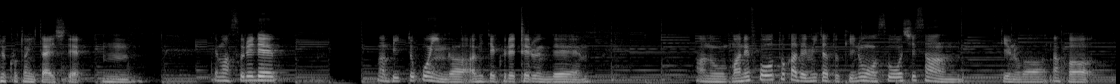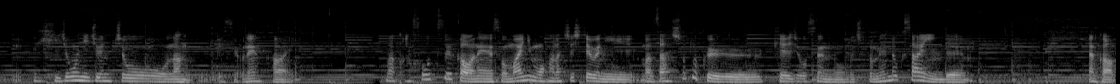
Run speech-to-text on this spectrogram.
ることに対して。うん。で、まあ、それで、まあ、ビットコインが上げてくれてるんで、あの、マネフォーとかで見た時の総資産っていうのが、なんか、非常に順調なんですよね。はい。まあ、仮想通貨はね、そう前にもお話ししたように、まあ、雑所得計上するのちょっとめんどくさいんで、なんか、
